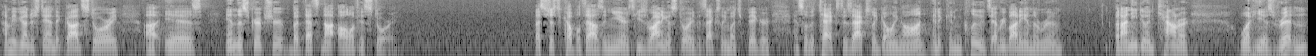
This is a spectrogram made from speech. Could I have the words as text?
How many of you understand that God's story uh, is in the Scripture, but that's not all of His story? That's just a couple thousand years. He's writing a story that's actually much bigger. And so the text is actually going on, and it includes everybody in the room. But I need to encounter what he has written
